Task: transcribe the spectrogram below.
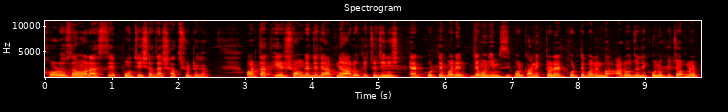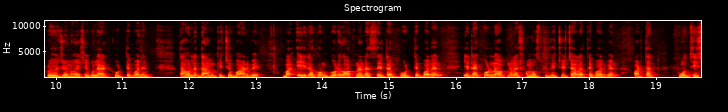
খরচ আমার আসছে পঁচিশ হাজার সাতশো টাকা। অর্থাৎ এর সঙ্গে যদি আপনি আরও কিছু জিনিস অ্যাড করতে পারেন, যেমন এমসি ফোর কানেক্টর অ্যাড করতে পারেন বা আরও যদি কোনো কিছু আপনার প্রয়োজন হয় সেগুলো অ্যাড করতে পারেন, তাহলে দাম কিছু বাড়বে বা এই রকম করেও আপনারা সেট করতে পারেন। এটা করলেও আপনারা সমস্ত কিছু চালাতে পারবেন। অর্থাৎ পঁচিশ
